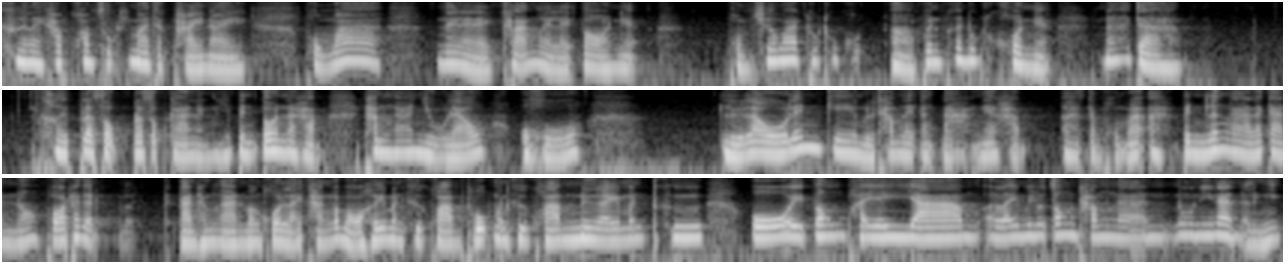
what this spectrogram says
คืออะไรครับความสุขที่มาจากภายใน ผมว่าในหลาย ๆ ครั้งหลาย ๆ ตอนเนี่ย ผมเชื่อว่าทุกๆเพื่อน ๆ ทุก ๆ คนเนี่ยน่าจะเคยประสบประสบการณ์อย่างนี้เป็นต้นนะครับทำงานอยู่แล้ว โอ้โห หรือเราเล่นเกมหรือทำอะไรต่าง ๆ เนี่ยครับแต่ผมว่าเป็นเรื่องงานแล้วกันเนาะเพราะว่าถ้าเกิดการทำงานบางคนหลายครั้งก็บอกว่าเฮ้ยมันคือความทุกข์มันคือความเหนื่อยมันคือ โอ้ยต้องพยายามอะไรไม่รู้ต้องทำงานนู่นนี่นั่นอะไรอย่างนี้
